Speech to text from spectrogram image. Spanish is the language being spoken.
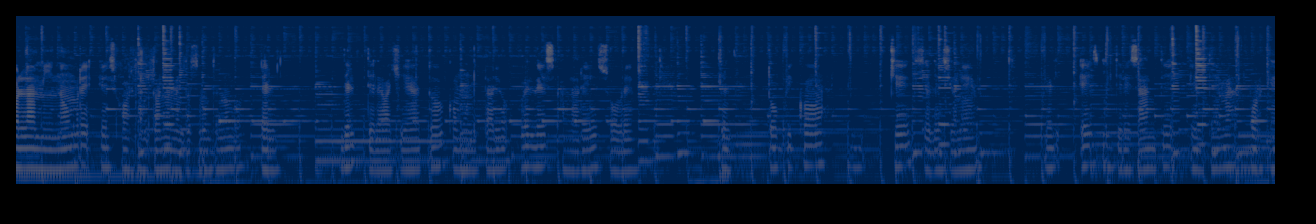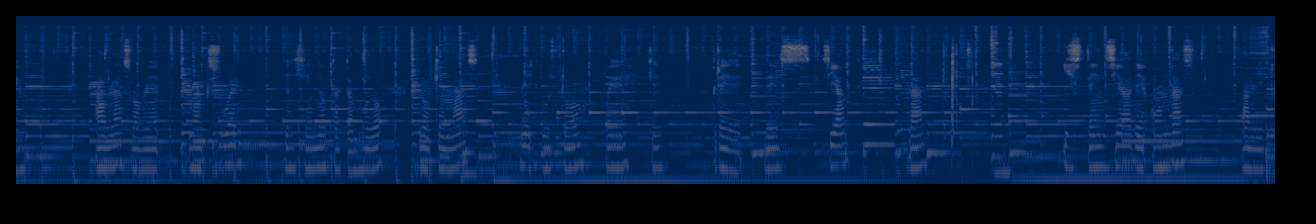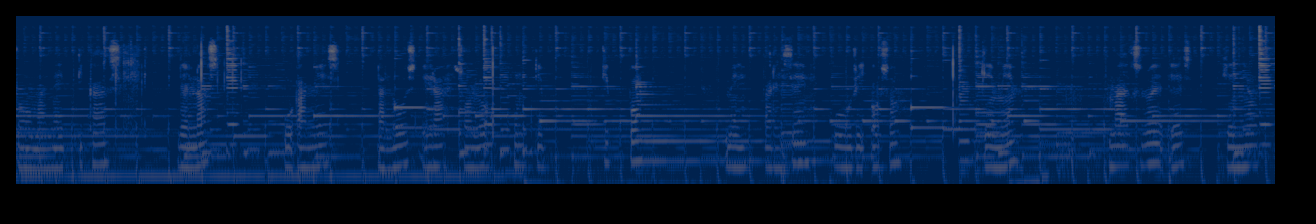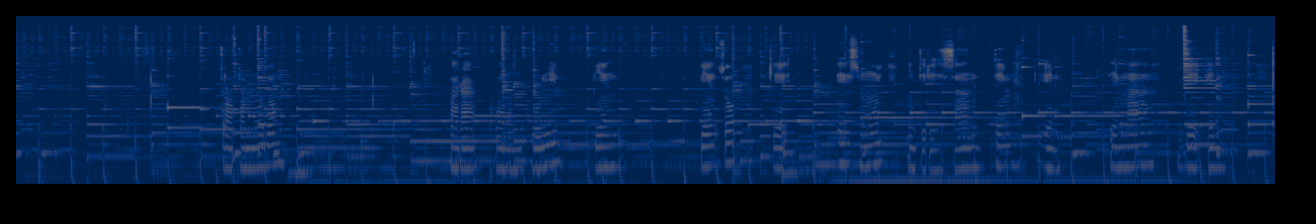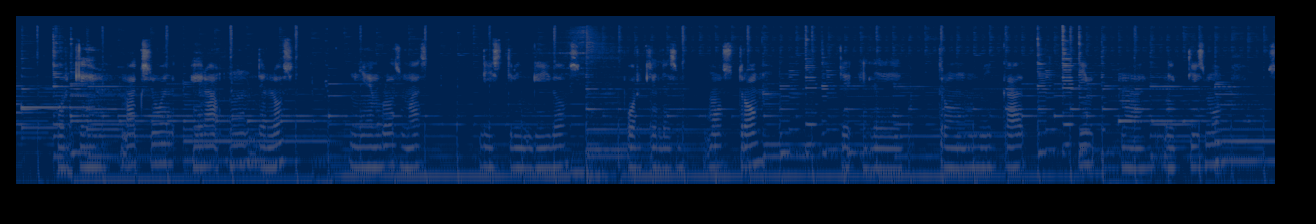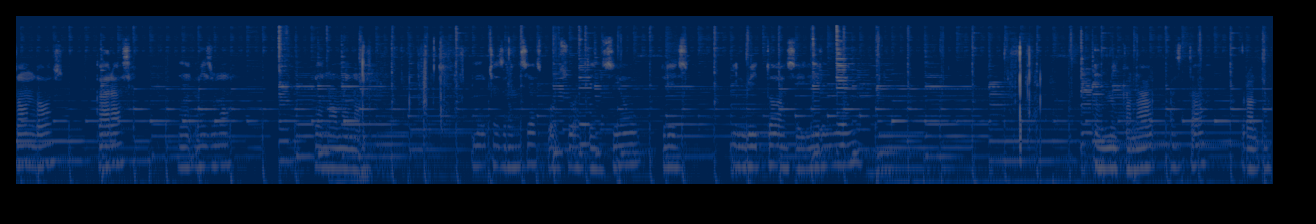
Hola, mi nombre es Jorge Antonio Mendoza Montenegro del, del Telebachillerato Comunitario. Hoy les hablaré sobre el tópico que seleccioné. es interesante el tema porque habla sobre Maxwell, el genio tartamudo. Lo que más me gustó fue que predecía la existencia de ondas electromagnéticas de las cuales la luz era solo un tipo. Me parece curioso que me Maxwell es genio tratamudo para concluir pienso que es muy interesante el tema de él porque Maxwell era uno de los miembros más distinguidos porque les mostró que son dos caras del mismo fenómeno. Muchas gracias por su atención. Les invito a seguirme en mi canal. Hasta pronto.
